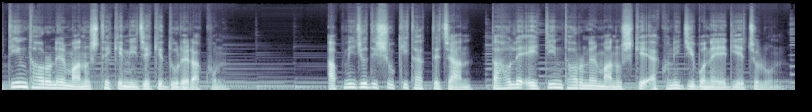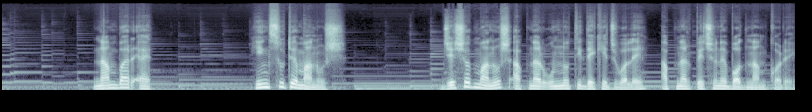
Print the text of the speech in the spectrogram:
তিন ধরনের মানুষ থেকে নিজেকে দূরে রাখুন। আপনি যদি সুখী থাকতে চান, তাহলে এই তিন ধরনের মানুষকে এখনই জীবনে এড়িয়ে চলুন। নাম্বার এক, হিংসুটে মানুষ। যেসব মানুষ আপনার উন্নতি দেখে জ্বলে, আপনার পেছনে বদনাম করে।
